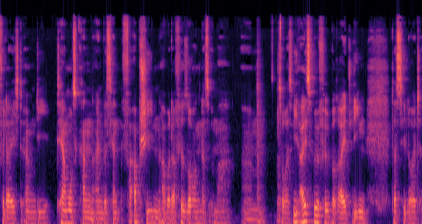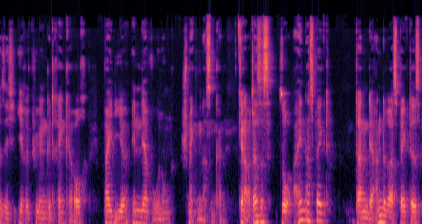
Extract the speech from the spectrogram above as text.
vielleicht ähm, die Thermoskannen ein bisschen verabschieden, aber dafür sorgen, dass immer ähm, sowas wie Eiswürfel bereit liegen, dass die Leute sich ihre kühlen Getränke auch bei dir in der Wohnung schmecken lassen können. Genau, das ist so ein Aspekt. Dann der andere Aspekt ist,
